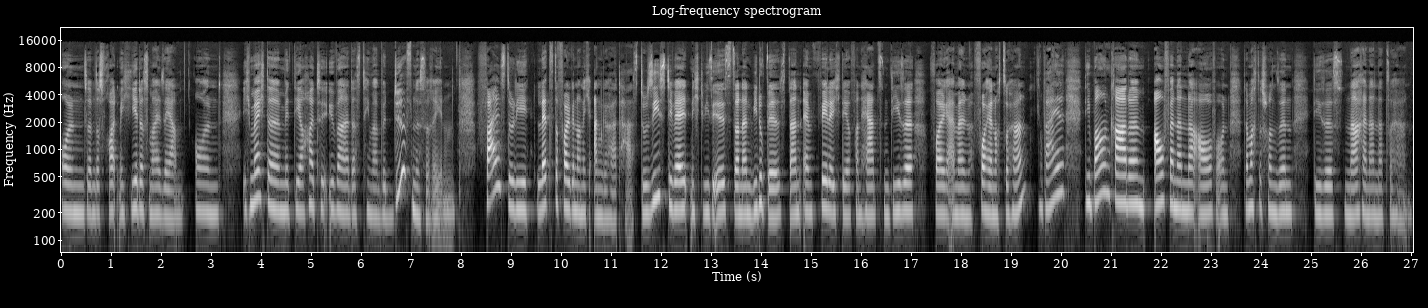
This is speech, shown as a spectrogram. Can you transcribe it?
Und ähm, das freut mich jedes Mal sehr. Und ich möchte mit dir heute über das Thema Bedürfnisse reden. Falls du die letzte Folge noch nicht angehört hast, du siehst die Welt nicht wie sie ist, sondern wie du bist, dann empfehle ich dir von Herzen diese Folge einmal vorher noch zu hören, weil die bauen gerade aufeinander auf und da macht es schon Sinn, dieses nacheinander zu hören.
